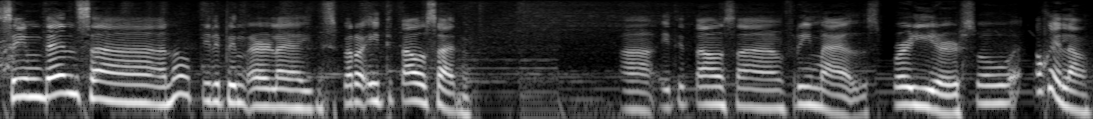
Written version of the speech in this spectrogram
Same din sa ano Philippine Airlines pero 80,000. Ah, uh, 80,000 free miles per year. So okay lang.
